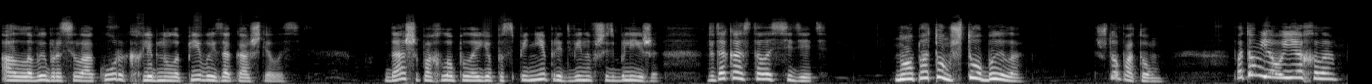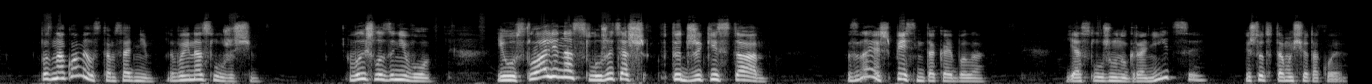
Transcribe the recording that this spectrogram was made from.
Алла выбросила окурок, хлебнула пиво и закашлялась. Даша похлопала ее по спине, придвинувшись ближе. Да так и осталась сидеть. «Ну а потом что было?» «Что потом?» «Потом я уехала. Познакомилась там с одним военнослужащим. Вышла за него. И услали нас служить аж в Таджикистан. Знаешь, песня такая была. Я служу на границе. И что-то там еще такое».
